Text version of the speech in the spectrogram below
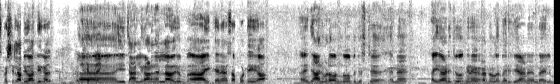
സ്പെഷ്യൽ അഭിവാദ്യങ്ങൾ. ഈ ചാനൽ കാണുന്ന എല്ലാവരും ഐക്കനെ സപ്പോർട്ട് ചെയ്യുക. ഞാനിവിടെ വന്നു അപ്പൊ ജസ്റ്റ് എന്നെ കൈ കാണിച്ചു. ഇങ്ങനെ കണ്ടുള്ള ഒരു പരിചയമാണ്. എന്തായാലും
